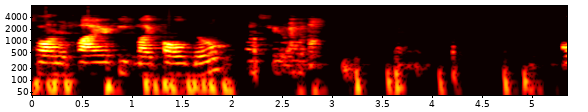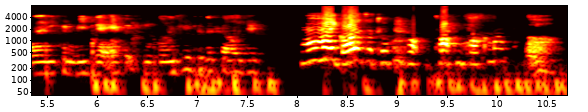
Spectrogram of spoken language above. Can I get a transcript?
Storm and Fire, Heed My Call, No, Stuart Rowan. And then you can read the epic conclusion to the trilogy. Oh my god, it's a token po- talking Pokemon. Oh,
